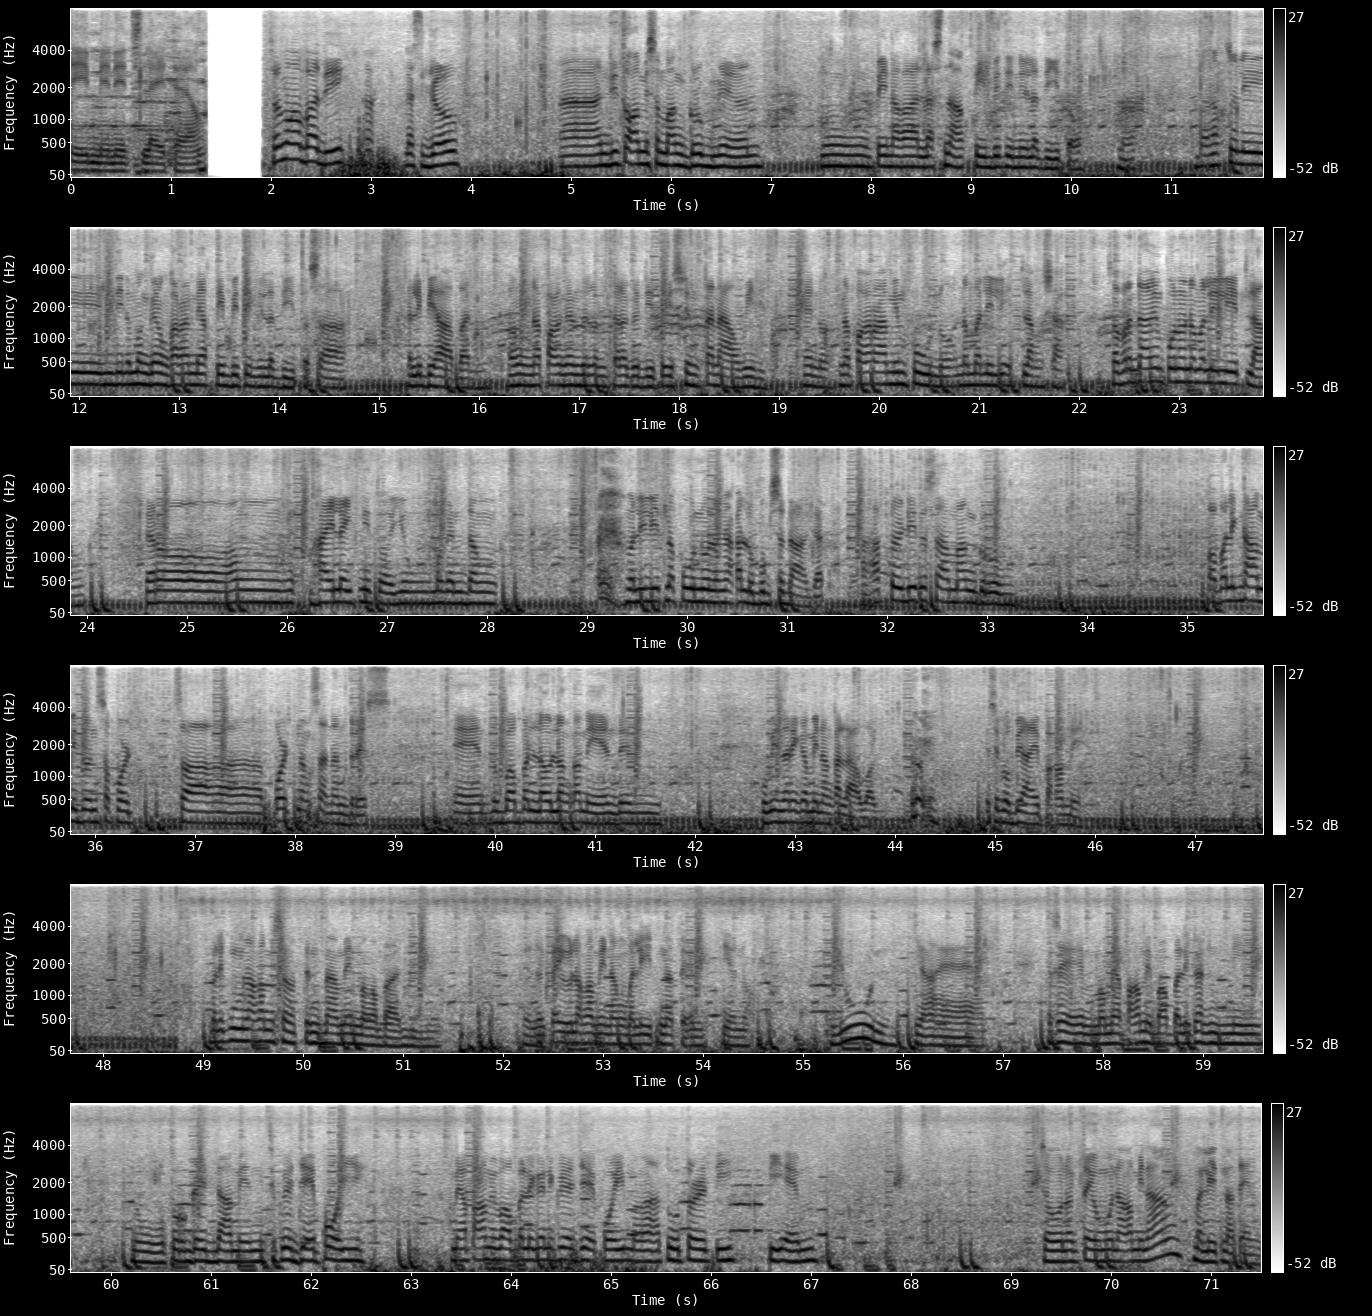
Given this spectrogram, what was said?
20 minutes later. So mga buddy, let's go. Ah, andito kami sa mangrove ngayon. Yung pinaka last na activity nila dito. Na, but actually, hindi naman ganun karami activity nila dito sa Alibihaban. Ang napakaganda lang talaga dito is yung tanawin. Ayan o, napakaraming puno na maliliit lang siya. Sobrang daming puno na maliliit lang. Pero ang highlight nito, yung magandang maliliit na puno na nakalubog sa dagat. After dito sa mangrove, pabalik na kami doon sa port sa uh, port ng San Andres. And magbabanlaw lang kami and then uwi na rin kami ng Kalawag. Kasi babiyahe pa kami. Balik muna kami sa tent namin mga buddy. Yan, nagtayo lang kami ng maliit na tent. Yan o. Yun. Yan. Kasi mamaya pa kami babalikan ni nung tour guide namin, si Kuya Jepoy. Mamaya pa kami babalikan ni Kuya Jepoy, mga 2.30 p.m. So, nagtayo muna kami ng maliit na tent.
